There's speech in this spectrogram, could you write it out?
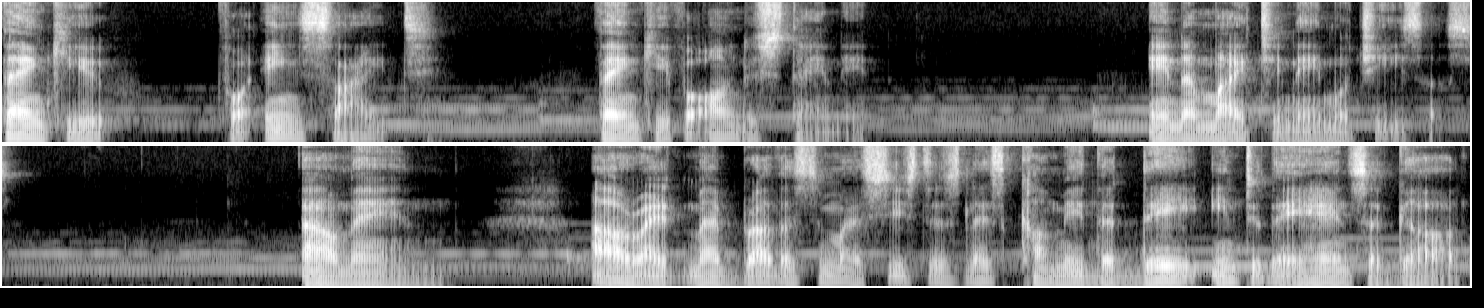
Thank you for insight. Thank you for understanding. In the mighty name of Jesus. Amen. All right, my brothers and my sisters, let's commit the day into the hands of God.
